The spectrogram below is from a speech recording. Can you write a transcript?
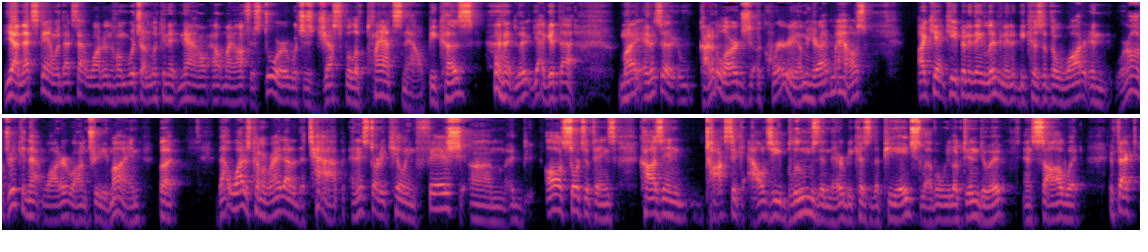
Yeah, and that's Stanwood. That's that water in the home, which I'm looking at now out my office door, which is just full of plants now because, yeah, get that. My and it's a kind of a large aquarium here at my house. I can't keep anything living in it because of the water, and we're all drinking that water while I'm treating mine. But that water's coming right out of the tap, and it started killing fish, um, all sorts of things, causing toxic algae blooms in there because of the pH level. We looked into it and saw what. In fact,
